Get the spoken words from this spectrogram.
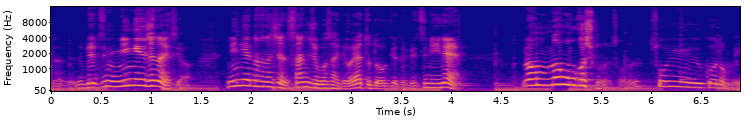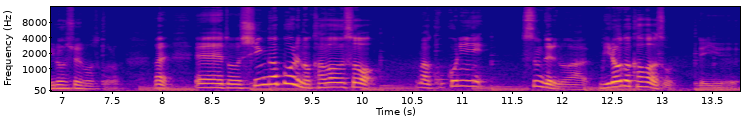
なんで別に人間じゃないですよ。人間の話なんで35歳で親と同居で別にね何もおかしくないですからね。そういう方もいらっしゃいますから。はい。えーと、シンガポールのカワウソまあここに住んでるのはビロードカワウソっていう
